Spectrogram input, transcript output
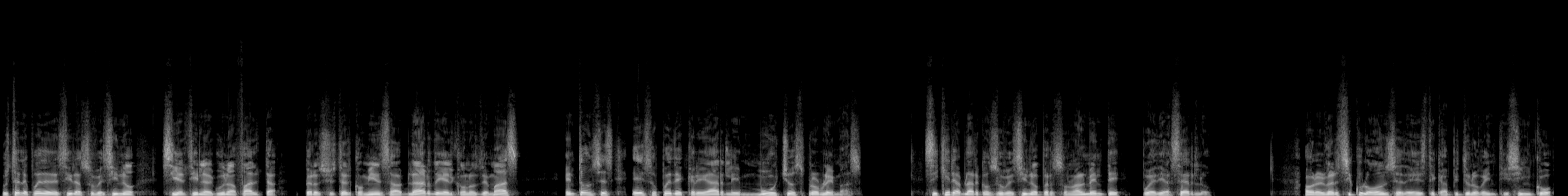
Usted le puede decir a su vecino si él tiene alguna falta, pero si usted comienza a hablar de él con los demás, entonces eso puede crearle muchos problemas. Si quiere hablar con su vecino personalmente, puede hacerlo. Ahora, el versículo 11 de este capítulo 25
